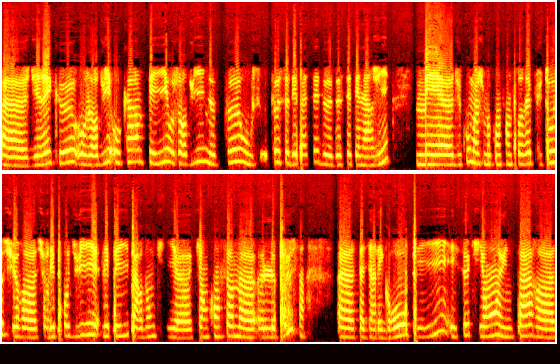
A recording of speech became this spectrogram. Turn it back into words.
je dirais que aujourd'hui aucun pays aujourd'hui ne peut ou peut se dépasser de, cette énergie. Mais du coup, moi, je me concentrerai plutôt sur sur les produits, les pays, pardon, qui qui en consomment le plus, c'est-à-dire les gros pays et ceux qui ont une part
